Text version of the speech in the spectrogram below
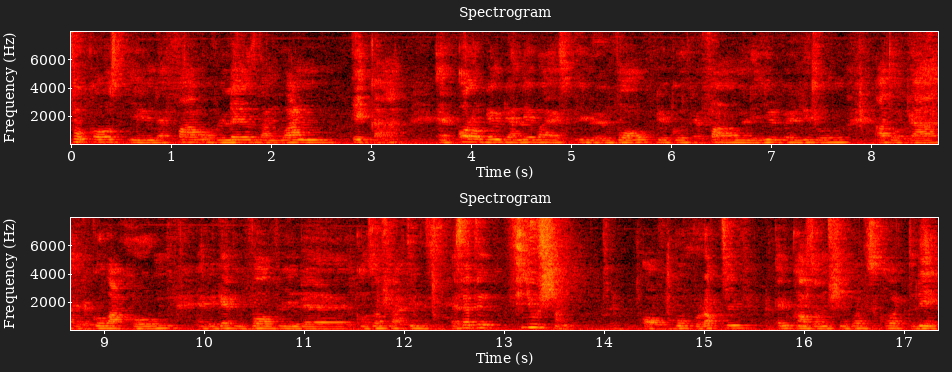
focused in the farm of less than one acre, and all of them, their labor is involved. They go to the farm and they yield very little out of that, and they go back home and they get involved in the consumption activities. A certain fusion of both productive and consumption, what is called today,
